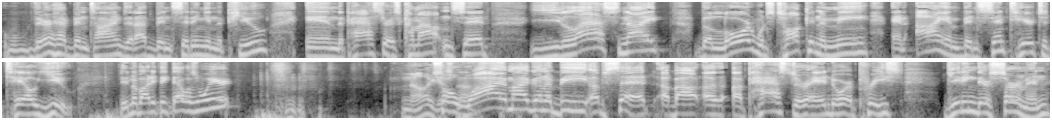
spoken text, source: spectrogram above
there have been times that I've been sitting in the pew and the pastor has come out and said, Last night the Lord was talking to me, and I am been sent here to tell you. Did nobody think that was weird? no, so not. why am I going to be upset about a, a pastor and or a priest getting their sermon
